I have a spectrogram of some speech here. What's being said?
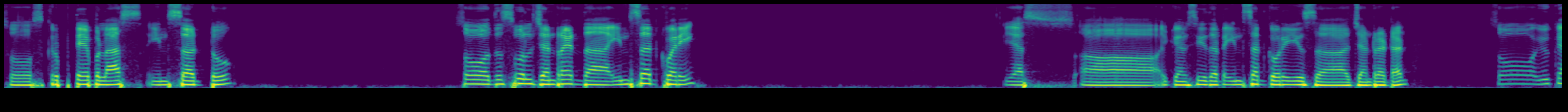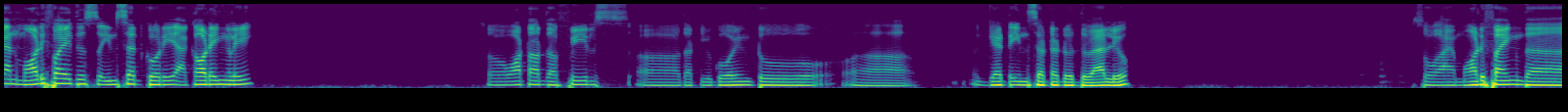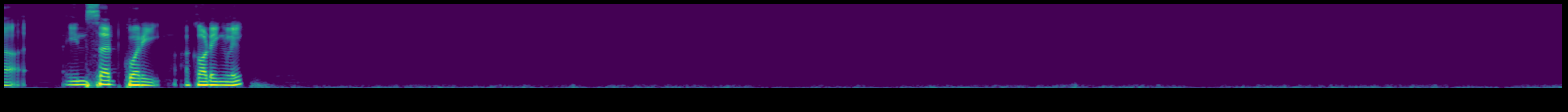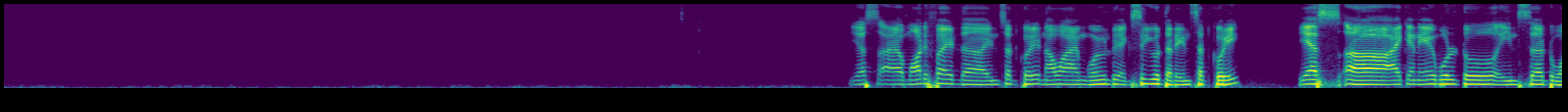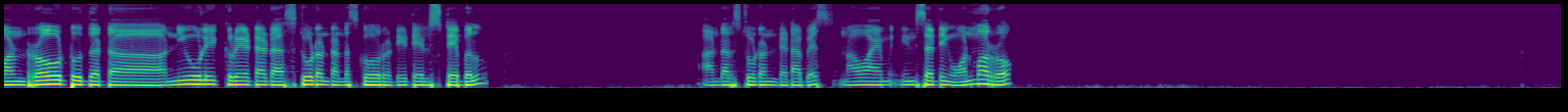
so script table as insert to so this will generate the insert query. Yes uh, you can see that insert query is uh, generated. So you can modify this insert query accordingly. So what are the fields uh, that you going to uh, get inserted with the value so I am modifying the insert query accordingly. Yes I have modified the insert query. Now I am going to execute that insert query yes uh, I can able to insert one row to that uh, newly created uh, student underscore details table under student database. Now I am inserting one more row.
